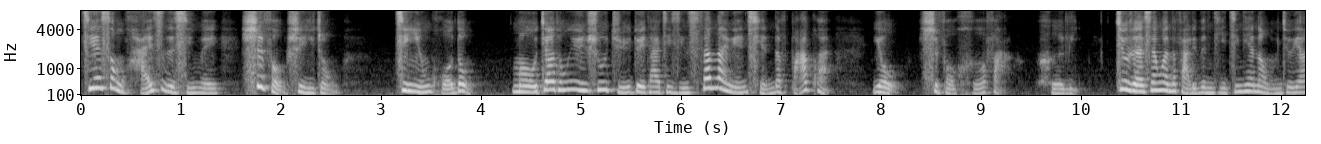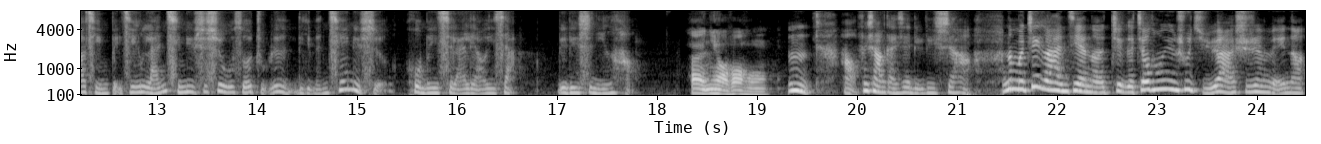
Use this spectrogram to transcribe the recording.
接送孩子的行为，是否是一种经营活动？某交通运输局对他进行三万元钱的罚款，又是否合法合理？就着相关的法律问题，今天呢，我们就邀请北京蓝勤律师事务所主任李文谦律师和我们一起来聊一下。李律师您好，哎，你好，方红。嗯，好，非常感谢李律师哈。那么这个案件呢，这个交通运输局啊是认为呢，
